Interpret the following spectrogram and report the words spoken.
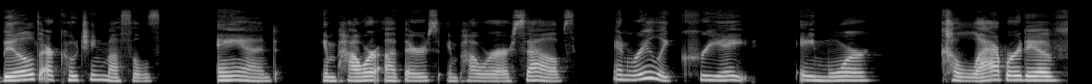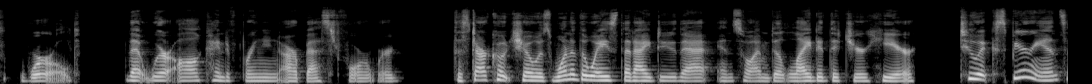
build our coaching muscles and empower others, empower ourselves, and really create a more collaborative world that we're all kind of bringing our best forward. The Star Coach Show is one of the ways that I do that. And so I'm delighted that you're here to experience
